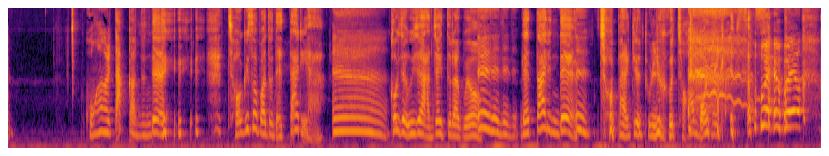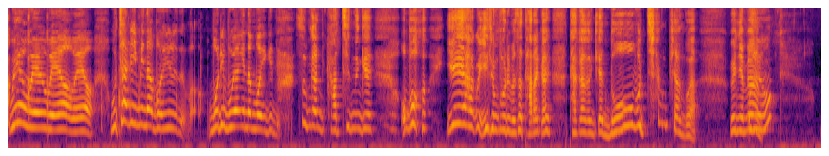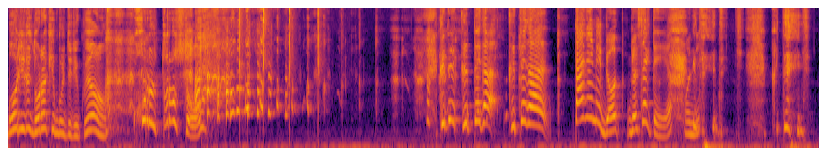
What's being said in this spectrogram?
공항을 딱 갔는데 저기서 봐도 내 딸이야. 음. 거기서 의자에 앉아 있더라고요. 네네 네. 내 딸인데 네. 저 발길 돌리고 저 멀리 가 있어. 왜 왜요 왜요 왜요 왜요 왜요 옷차림이나 뭐 이런 뭐 머리 모양이나 뭐 이게 순간 같이 있는 게 어머 얘 하고 이름 부르면서 다가가 다가가기가 너무 창피한 거야. 왜냐면 왜요? 머리를 노랗게 물들이고요. 코를 뚫었어. 그때 그때가 그때가 따님이 몇 몇 살 때예요 언니? 그때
